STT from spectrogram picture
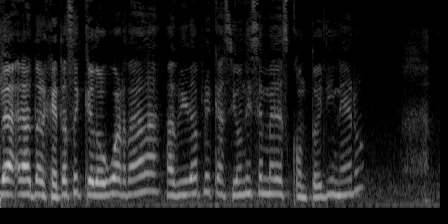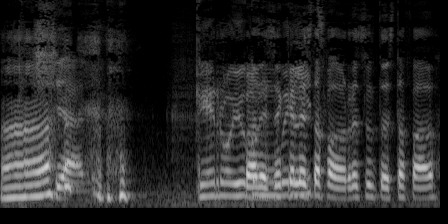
La, la tarjeta se quedó guardada. Abrí la aplicación y se me descontó el dinero. Ah. Chale. Qué rollo con Parece Uber que el Eats? estafador resultó estafado.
